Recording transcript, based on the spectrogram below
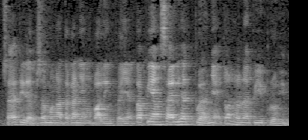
Saya tidak bisa mengatakan yang paling banyak, tapi yang saya lihat banyak itu adalah Nabi Ibrahim.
